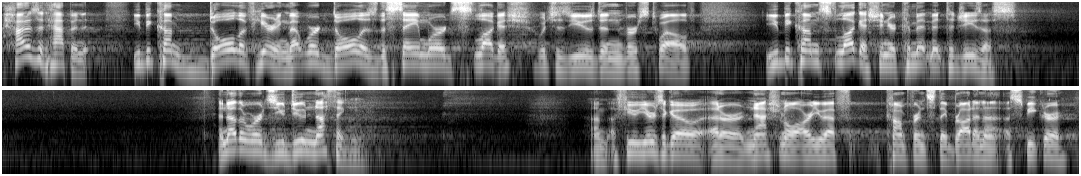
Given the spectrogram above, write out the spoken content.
How does it happen? You become dull of hearing. That word dull is the same word sluggish, which is used in verse 12. You become sluggish in your commitment to Jesus. In other words, you do nothing. Um, a few years ago at our national RUF conference, they brought in a, a speaker,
